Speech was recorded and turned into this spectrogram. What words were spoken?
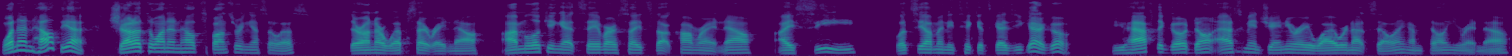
One in Health, yeah. Shout out to One in Health sponsoring SOS. They're on our website right now. I'm looking at saveoursites.com right now. I see. Let's see how many tickets, guys. You gotta go. You have to go. Don't ask me in January why we're not selling. I'm telling you right now.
